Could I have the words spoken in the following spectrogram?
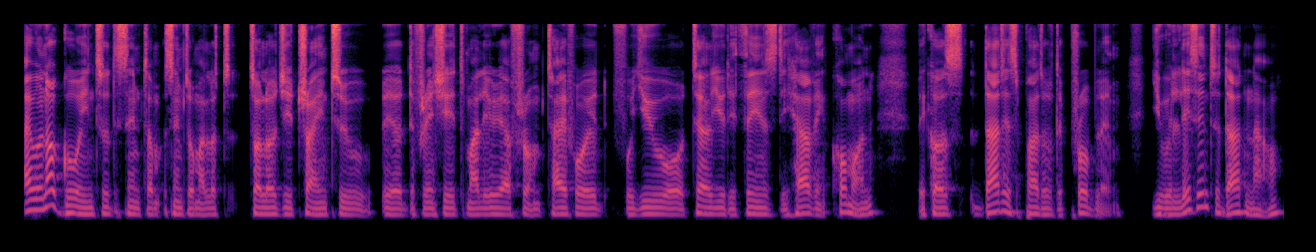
I will not go into the symptom symptomatology trying to uh, differentiate malaria from typhoid for you or tell you the things they have in common because that is part of the problem. You will listen to that now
